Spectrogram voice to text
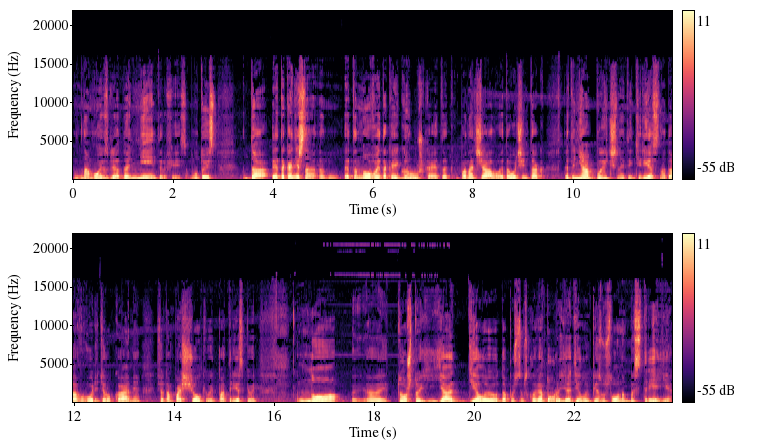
на мой взгляд, да, не интерфейсом. Ну, то есть, да, это, конечно, э, это новая такая игрушка, это поначалу, это очень так, это необычно, это интересно, да, выводите руками, все там пощелкивает, потрескивает. Но э, то, что я делаю, допустим, с клавиатурой, я делаю, безусловно, быстрее.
